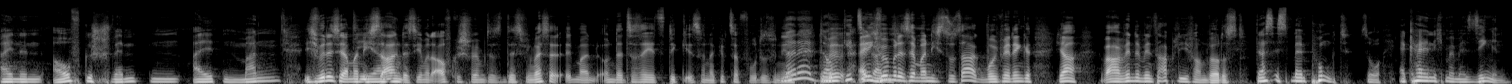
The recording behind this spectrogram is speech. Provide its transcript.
einen aufgeschwemmten alten Mann. Ich würde es ja immer nicht sagen, dass jemand aufgeschwemmt ist und deswegen, weißt du, und dass er jetzt dick ist und da gibt es ja Fotos von ihm. Nein, nein, darum geht's Eigentlich ja würde man das ja mal nicht so sagen, wo ich mir denke, ja, wenn du es abliefern würdest. Das ist mein Punkt. So, er kann ja nicht mehr mehr singen.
